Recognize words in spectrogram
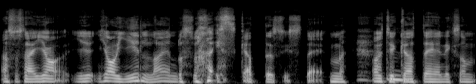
alltså så här, jag, jag gillar ändå Sveriges skattesystem och jag tycker Mm. att det är liksom,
